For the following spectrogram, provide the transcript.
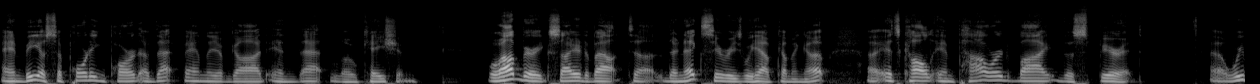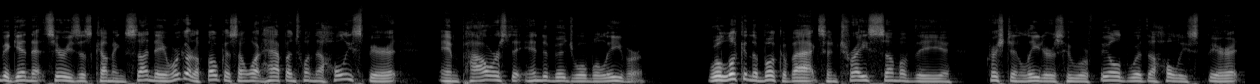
and be a supporting part of that family of God in that location. Well, I'm very excited about uh, the next series we have coming up. Uh, it's called Empowered by the Spirit. Uh, we begin that series this coming Sunday, and we're going to focus on what happens when the Holy Spirit empowers the individual believer. We'll look in the book of Acts and trace some of the Christian leaders who were filled with the Holy Spirit,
